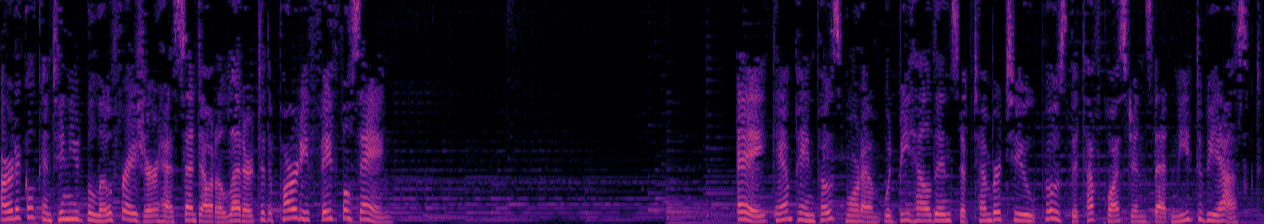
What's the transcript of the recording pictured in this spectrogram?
Article continued below Fraser has sent out a letter to the party faithful saying, A campaign postmortem would be held in September to pose the tough questions that need to be asked.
